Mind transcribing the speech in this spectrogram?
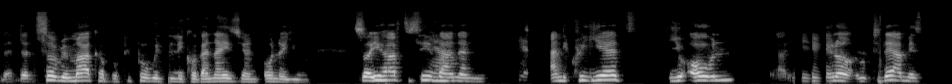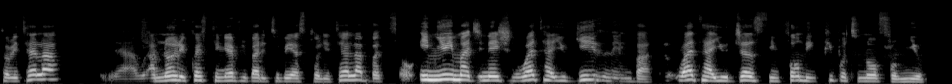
that, that's so remarkable people will recognize you and honor you. So you have to sit yeah. down and and create your own. You know, today I'm a storyteller. I'm not requesting everybody to be a storyteller, but in your imagination, what are you giving back? What are you just informing people to know from you?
